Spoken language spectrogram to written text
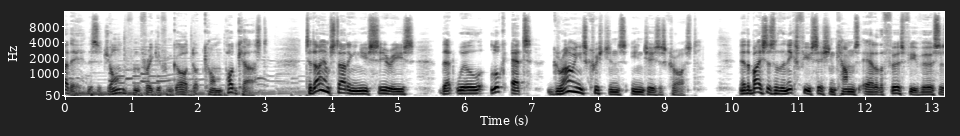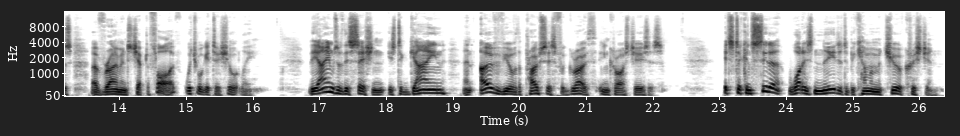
Hi there, this is John from the freegiftfromgod.com podcast. Today I'm starting a new series that will look at growing as Christians in Jesus Christ. Now the basis of the next few session comes out of the first few verses of Romans chapter 5, which we'll get to shortly. The aims of this session is to gain an overview of the process for growth in Christ Jesus. It's to consider what is needed to become a mature Christian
